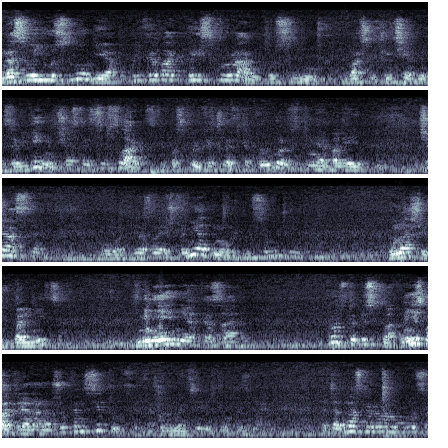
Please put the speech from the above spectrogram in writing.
на свои услуги опубликовать прескурант услуг ваших лечебных заведений, в частности в Славянске, поскольку человек такой возраст, у меня болею часто. Вот. Я знаю, что ни одной услуги у наших больницах мне не оказали. Просто бесплатно, несмотря на нашу конституцию, которую мы все неплохо знаем. Это одна сторона вопроса.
